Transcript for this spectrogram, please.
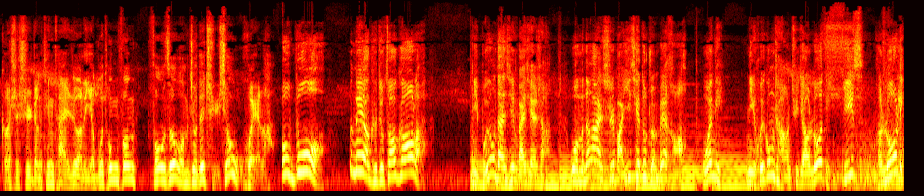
可是市政厅太热了，也不通风，否则我们就得取消舞会了。哦不，那样可就糟糕了。你不用担心，白先生，我们能按时把一切都准备好。温妮，你回工厂去叫罗迪、迪斯和罗莉。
